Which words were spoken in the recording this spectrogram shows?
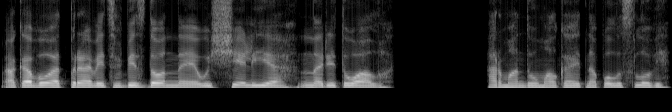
а кого отправить в бездонное ущелье на ритуал Армандо умолкает на полуслове,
